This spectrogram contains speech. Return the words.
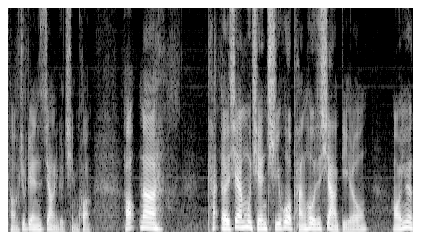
好，就变成这样一个情况。好，那他呃，现在目前期货盘后是下跌哦，哦，因为。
